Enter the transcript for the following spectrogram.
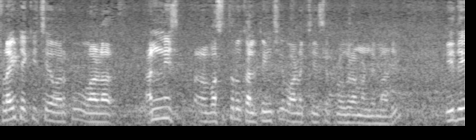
ఫ్లైట్ ఎక్కించే వరకు వాళ్ళ అన్ని వసతులు కల్పించి వాళ్ళకి చేసే ప్రోగ్రాం అండి మాది ఇది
